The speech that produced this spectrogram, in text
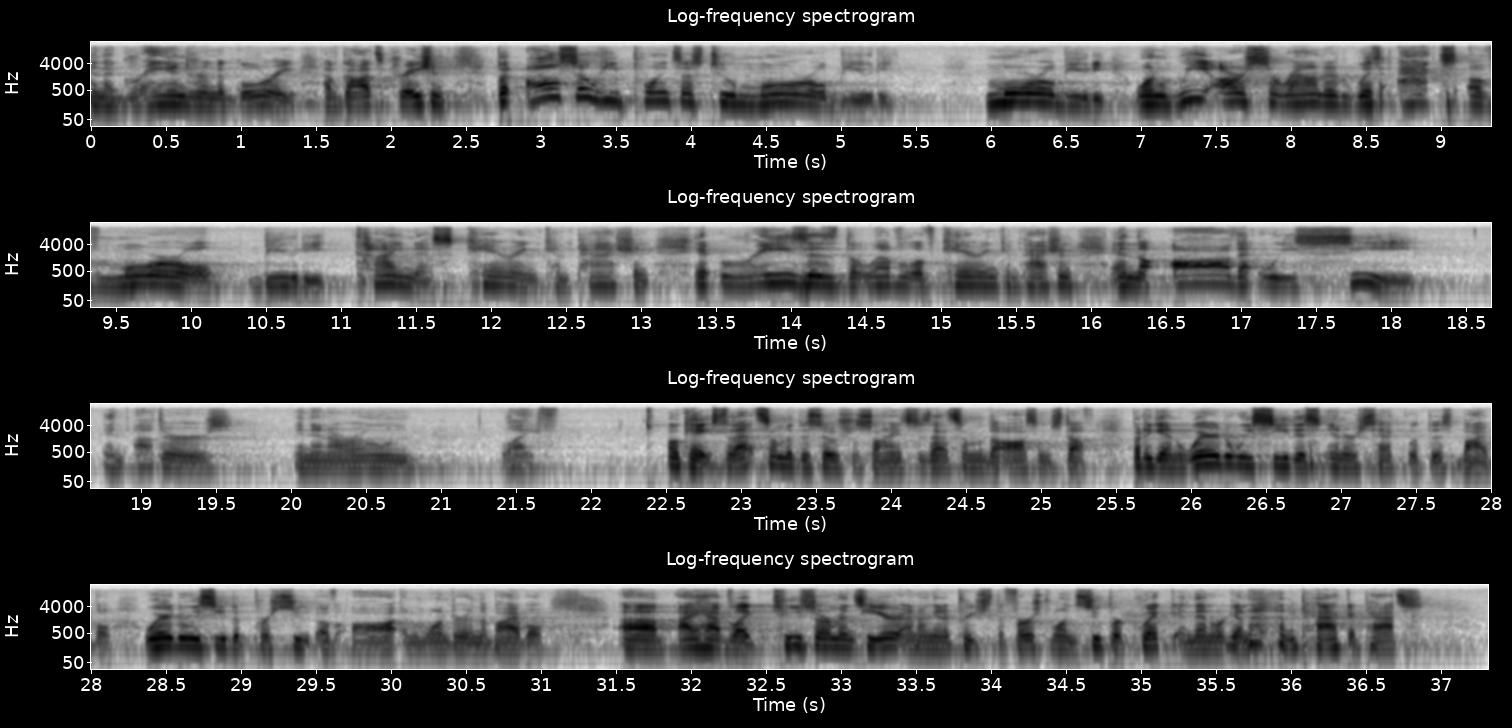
in the grandeur and the glory of God's creation. But also, he points us to moral beauty. Moral beauty. When we are surrounded with acts of moral beauty, kindness, caring, compassion. It raises the level of caring, compassion, and the awe that we see in others and in our own life. Okay, so that's some of the social sciences, that's some of the awesome stuff. But again, where do we see this intersect with this Bible? Where do we see the pursuit of awe and wonder in the Bible? Uh, I have like two sermons here, and I'm going to preach the first one super quick, and then we're going to unpack a path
